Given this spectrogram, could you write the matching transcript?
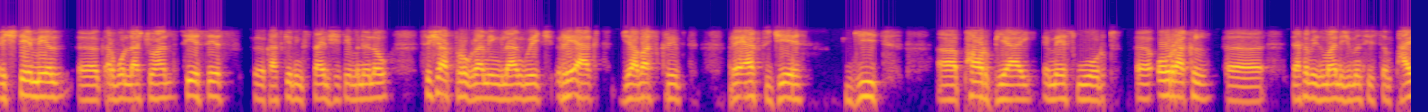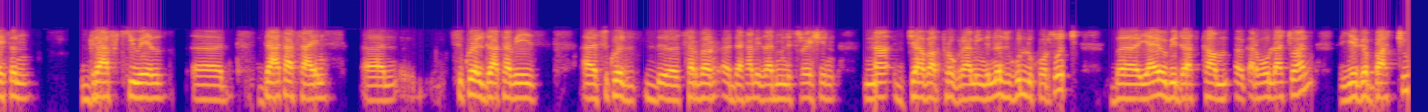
HTML ቀርቦላችኋል። CSS Cascading Style Sheet የምንለው። ሲሻርፕ ፕሮግራሚንግ ላንጉጅ ሪአክት ጃቫስክሪፕት ሪአክት ጂኤስ ጊት ፓወር ቢአይ ኤምኤስ ወርድ ኦራክል ዳታቤዝ ማኔጅመንት ሲስተም ፓይተን ግራፍ ኪዌል Data Science SQL Database SQL Server Database Administration እና Java programming እነዚህ ሁሉ ኮርሶች በያዮቢ dot com ቀርበውላችኋል። እየገባችሁ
